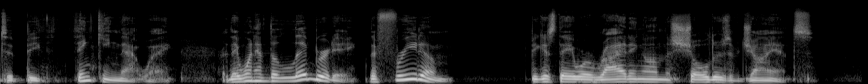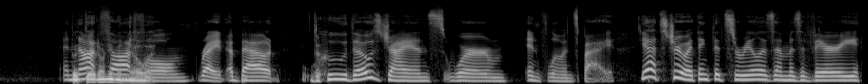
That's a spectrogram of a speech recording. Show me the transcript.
to be thinking that way. Or they wouldn't have the liberty, the freedom because they were riding on the shoulders of giants. and not don't even know thoughtful, right, about who those giants were influenced by. Yeah, it's true. I think that surrealism is a very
